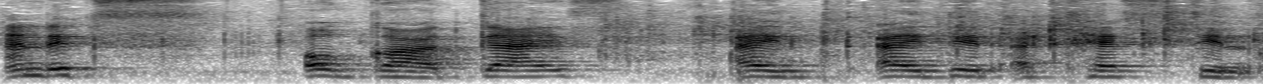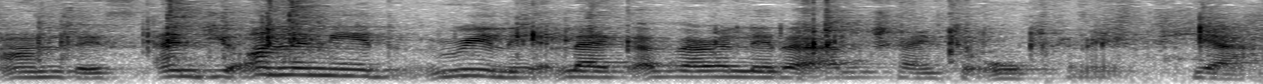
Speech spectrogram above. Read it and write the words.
And it's oh god guys I, I did a testing on this. And you only need really like a very little I'm trying to open it yeah.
